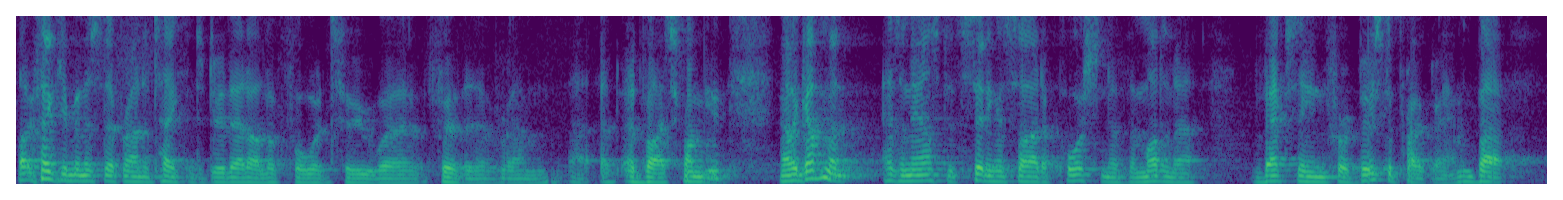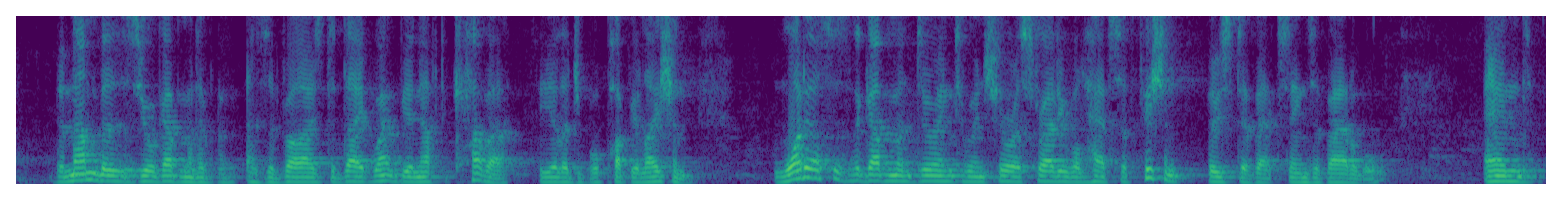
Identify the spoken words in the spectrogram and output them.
Well, thank you, Minister, for undertaking to do that. I look forward to uh, further um, uh, advice from you. Now, the government has announced it's setting aside a portion of the Moderna vaccine for a booster program, but the numbers your government have, has advised to date won't be enough to cover the eligible population. What else is the government doing to ensure Australia will have sufficient booster vaccines available? And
